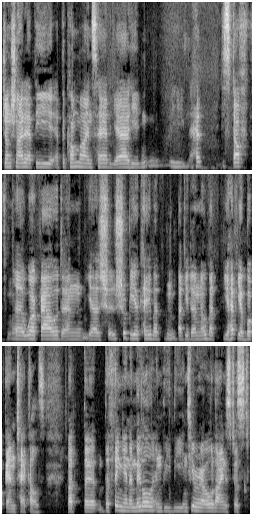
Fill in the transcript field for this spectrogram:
John Schneider at the at the combine said, yeah, he he had stuff uh, worked out and yeah, sh- should be okay, but but you don't know. But you have your bookend tackles. But the the thing in the middle in the the interior O line is just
